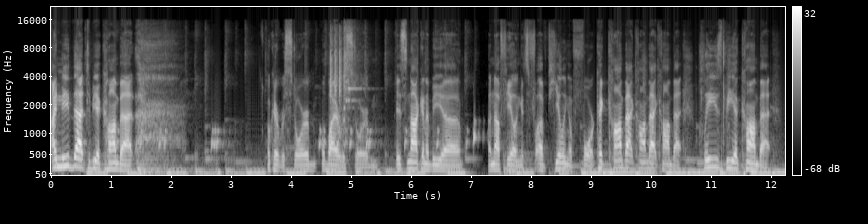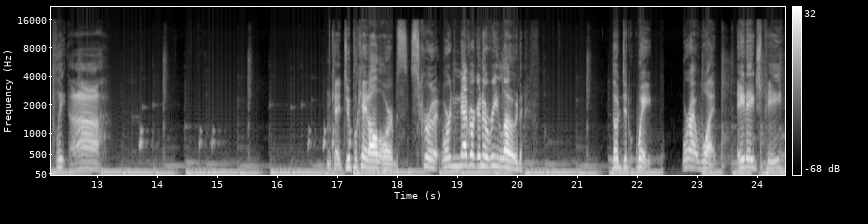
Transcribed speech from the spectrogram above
I need that to be a combat. okay, restored. We'll buy a restored. It's not going to be uh, enough healing. It's a healing of four. Okay, combat, combat, combat. Please be a combat. Please. Ah. Okay, duplicate all orbs. Screw it. We're never going to reload. Though, did. Wait. We're at what? 8 HP?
